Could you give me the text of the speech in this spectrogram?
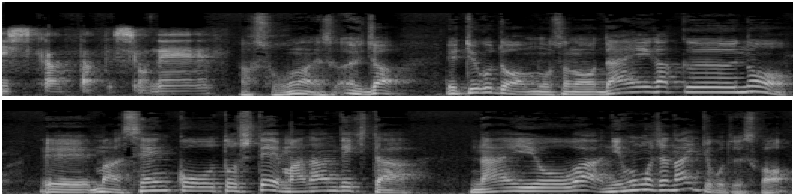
寂しかったですよね。あ、そうなんですか。えじゃあ、え、ということはもうその大学の、えーまあ専攻として学んできた内容は日本語じゃないってことですか？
